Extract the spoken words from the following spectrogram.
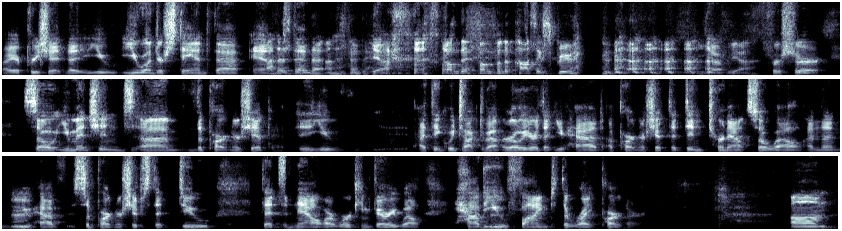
I appreciate that you you understand that and understand that, understand that. Yeah, from the from, from the past experience. Yeah. yeah. for sure. So you mentioned um, the partnership. You, I think we talked about earlier that you had a partnership that didn't turn out so well, and then Mm. you have some partnerships that do that now are working very well. How do you find the right partner? Um,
